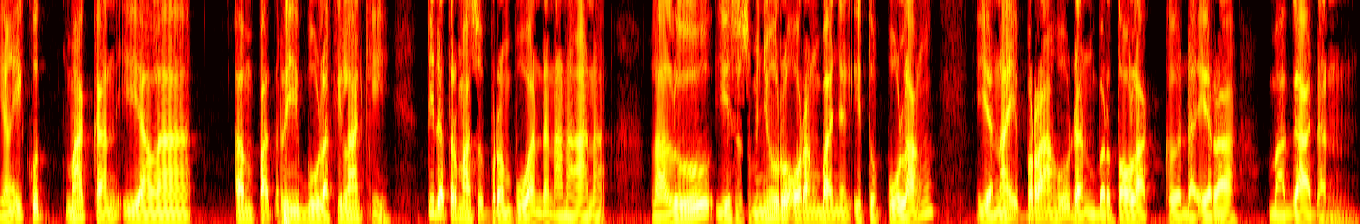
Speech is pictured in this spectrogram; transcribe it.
Yang ikut makan ialah empat ribu laki-laki, tidak termasuk perempuan dan anak-anak. Lalu Yesus menyuruh orang banyak itu pulang, ia naik perahu dan bertolak ke daerah Magadan.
